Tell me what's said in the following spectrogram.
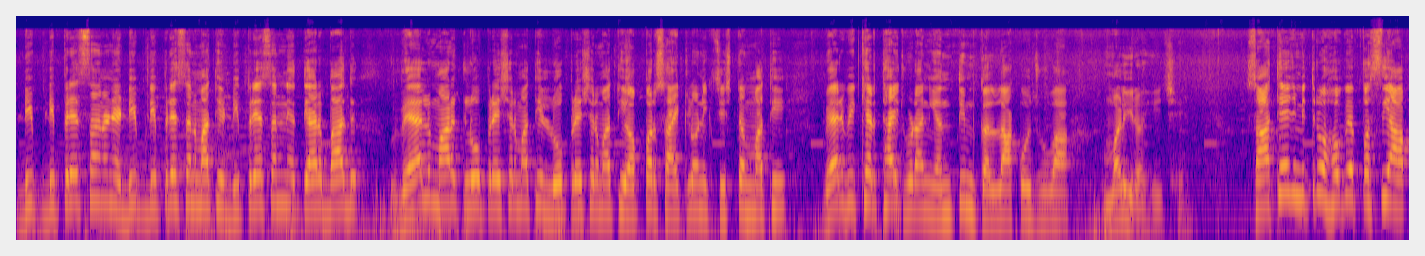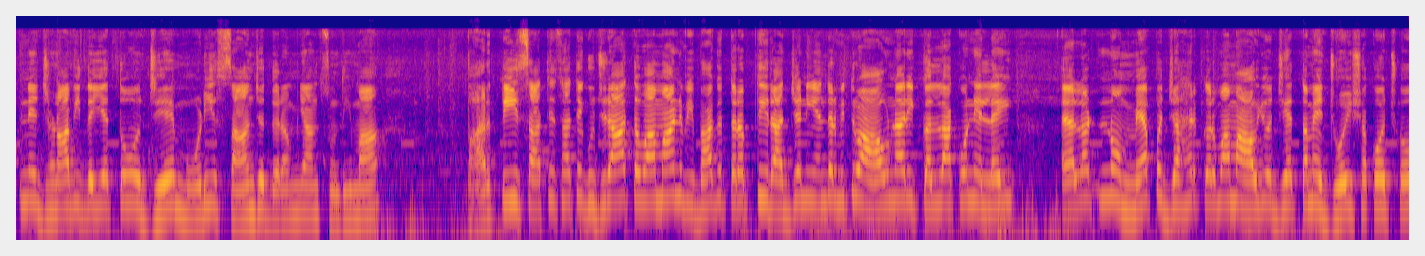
ડીપ ડિપ્રેશન અને ડીપ ડિપ્રેશનમાંથી ડિપ્રેશનને ત્યારબાદ વેલ માર્ક લો પ્રેશરમાંથી લો પ્રેશરમાંથી અપર સાયક્લોનિક સિસ્ટમમાંથી વેરવિખેર થાય થોડાની અંતિમ કલાકો જોવા મળી રહી છે. સાથે જ મિત્રો હવે પછી આપને જણાવી દઈએ તો જે મોડી સાંજ દરમિયાન સુધીમાં ભારતી સાથે સાથે ગુજરાત હવામાન વિભાગ તરફથી રાજ્યની અંદર મિત્રો આવનારી કલાકોને લઈ એલર્ટનો મેપ જાહેર કરવામાં આવ્યો જે તમે જોઈ શકો છો.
